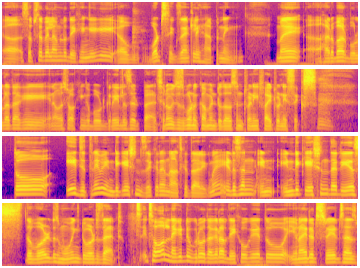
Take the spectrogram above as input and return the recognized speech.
सबसे पहले हम लोग देखेंगे कि व्हाट्स एग्जैक्टली हैपनिंग मैं uh, हर बार बोल रहा था कि I was talking about grey lizard patch no which is going to come in 2025 26 तो ये जितने भी इंडिकेशन दिख रहे हैं आज की तारीख में it is an indication that yes the world is moving towards that it's all negative growth अगर आप देखोगे तो United States has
